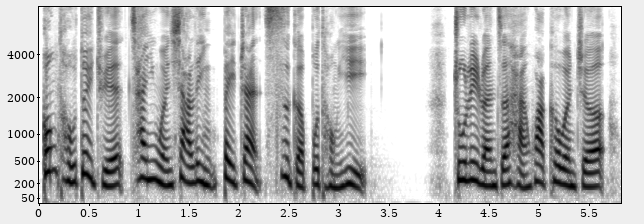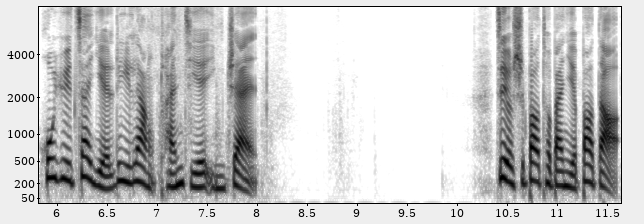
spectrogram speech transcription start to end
公投对决，蔡英文下令备战，四个不同意。朱立伦则喊话柯文哲，呼吁在野力量团结迎战。自由时报头版也报道，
